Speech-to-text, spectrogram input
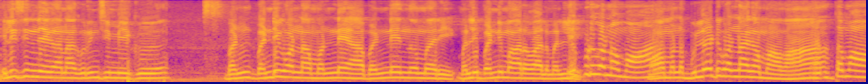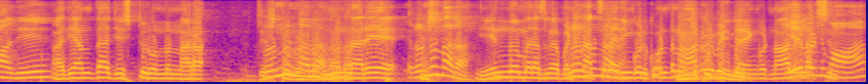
తెలిసిందేగా నా గురించి మీకు? బండి బండి కొన్నా మొన్నే ఆ బండి ఏందో మరి? మళ్ళీ బండి మారవాలి మళ్ళీ. ఎప్పుడు కొన్నావు మావా? మావా, మొన్న బుల్లెట్ కొన్నాగా మావా? ఎంత మావా అది? అది అంతా జస్ట్ రెండున్నర. రెండున్నర? రెండున్నరే. రెండున్నరా? ఏందో మరి అసలు ఆ బండి. నచ్చలేదు. ఇంకోటి కొంటాను రెండు ఆర్డర్. పెట్టా ఇంకోటి ఏ నాలుగు బండి లక్షలు. మావా?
